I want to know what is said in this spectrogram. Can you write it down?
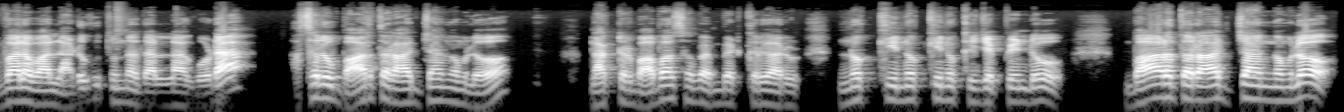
ఇవాళ వాళ్ళు అడుగుతున్నదల్లా కూడా అసలు భారత రాజ్యాంగంలో డాక్టర్ బాబాసాహెబ్ అంబేద్కర్ గారు నొక్కి నొక్కి నొక్కి చెప్పిండు. భారత రాజ్యాంగంలో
